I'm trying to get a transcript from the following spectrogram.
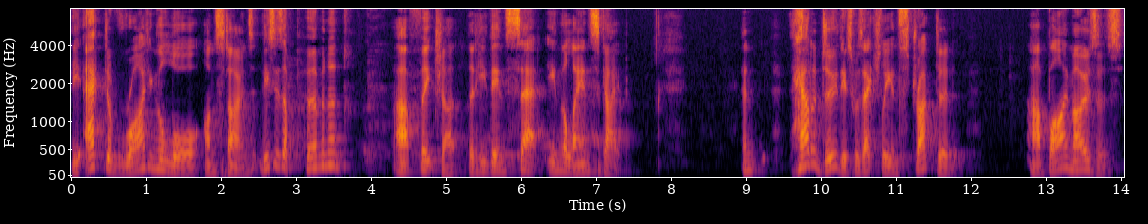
the act of writing the law on stones, this is a permanent uh, feature that he then sat in the landscape. And how to do this was actually instructed uh, by Moses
